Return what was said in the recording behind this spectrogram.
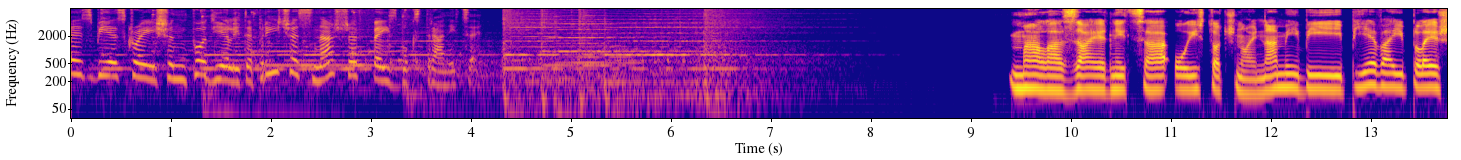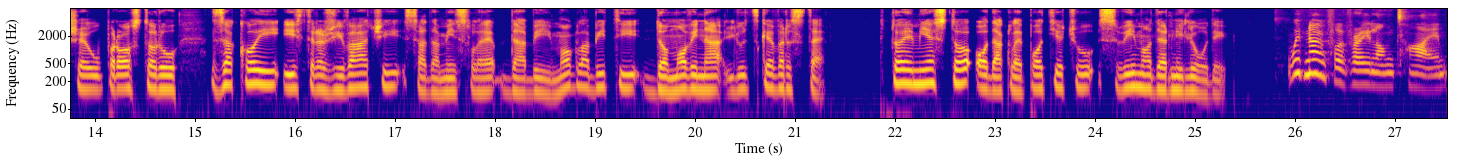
SBS Creation podijelite priče s naše Facebook stranice. Mala zajednica u istočnoj Namibiji pjeva i pleše u prostoru za koji istraživači sada misle da bi mogla biti domovina ljudske vrste. To je mjesto odakle potječu svi moderni ljudi. We've known for a very long time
